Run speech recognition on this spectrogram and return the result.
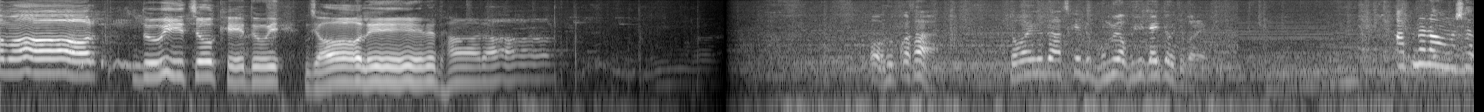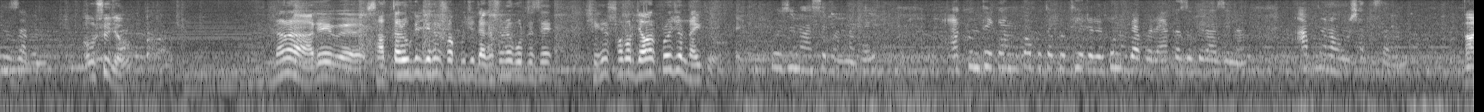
আমার দুই চোখে দুই জলের ধারা। ও রূপকথা তোমার কিন্তু আজকে একটু ভূমি অফিসে যাইতে হতে পারে। আপনারাও আমার সাথে যাবেন। অবশ্যই যাব। না না আরে সাত্তার উকিল যেখানে সব কিছু দেখাশোনা করতেছে সেখানে সবার যাওয়ার প্রয়োজন নাই তো? প্রয়োজন আছে পান্না ভাই। এখন থেকে আমি কপোতাক্ষ থিয়েটারের কোনো ব্যাপারে একা যেতে রাজি না। আপনারা আমার সাথে যাবেন। তা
